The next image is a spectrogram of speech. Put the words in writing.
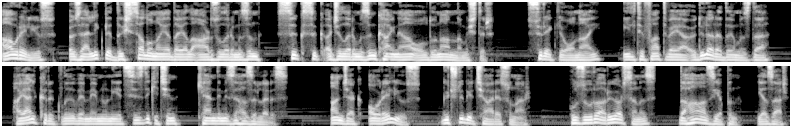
Aurelius, özellikle dışsal onaya dayalı arzularımızın sık sık acılarımızın kaynağı olduğunu anlamıştır. Sürekli onay, iltifat veya ödül aradığımızda, hayal kırıklığı ve memnuniyetsizlik için kendimizi hazırlarız. Ancak Aurelius, güçlü bir çare sunar. Huzuru arıyorsanız, daha az yapın, yazar.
